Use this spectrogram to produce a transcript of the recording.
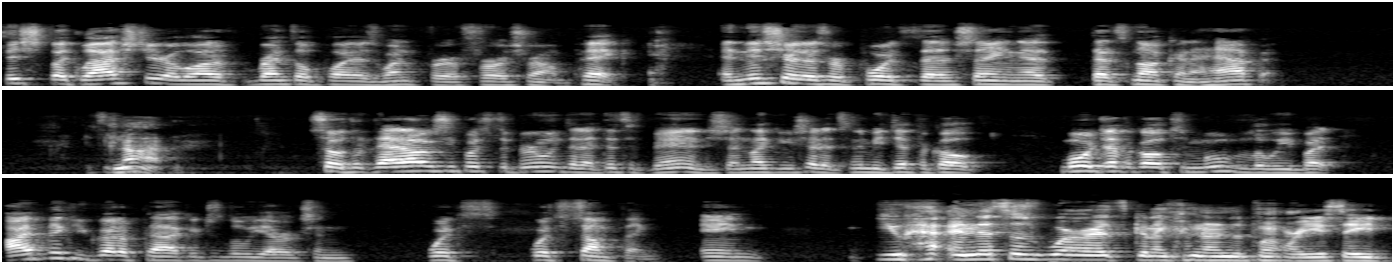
this like last year a lot of rental players went for a first round pick, and this year there's reports that are saying that that's not going to happen. It's not. So that obviously puts the Bruins at a disadvantage, and like you said, it's going to be difficult, more difficult to move Loui, but I think you've got to package Loui Eriksson with with something, and you ha- and this is where it's going to come down to the point where you say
